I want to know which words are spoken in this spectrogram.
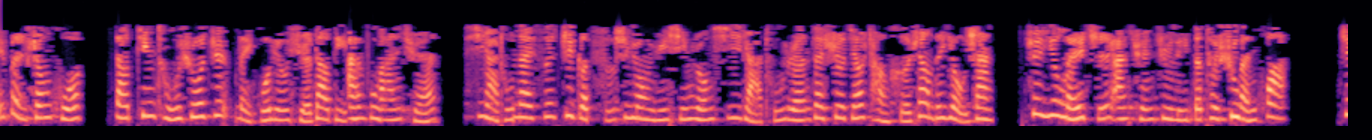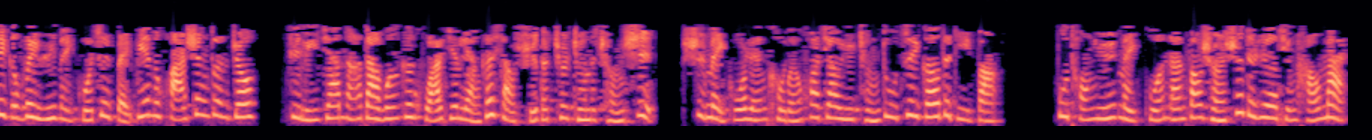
美本生活。道听途说之美国留学到底安不安全？西雅图奈斯这个词是用于形容西雅图人在社交场合上的友善，却又维持安全距离的特殊文化。这个位于美国最北边的华盛顿州，距离加拿大温哥华仅两个小时的车程的城市，是美国人口文化教育程度最高的地方。不同于美国南方城市的热情豪迈，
